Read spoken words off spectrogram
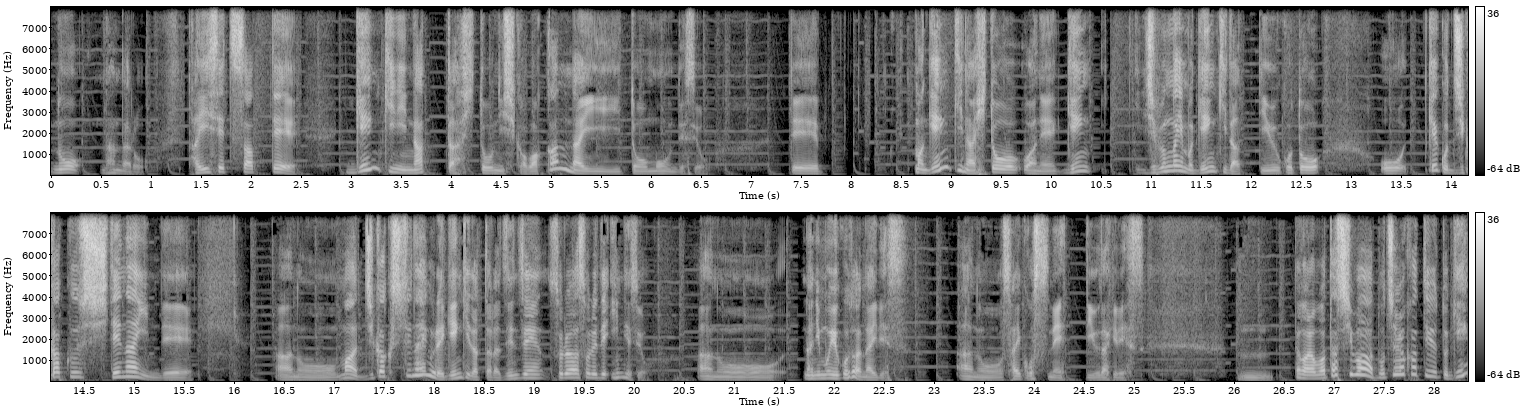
のなんだろう大切さって元気になった人にしか分かんないと思うんですよ。で、まあ、元気な人はね自分が今元気だっていうことを結構自覚してないんであのまあ自覚してないぐらい元気だったら全然それはそれでいいんですよ。あの何も言うことはないです。あの最高っすねっていうだけです。うん、だから私はどちらかというと元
